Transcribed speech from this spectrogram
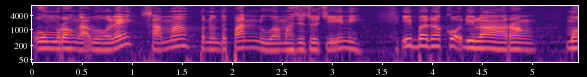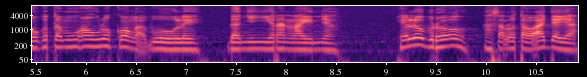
umroh nggak boleh sama penutupan dua masjid suci ini. Ibadah kok dilarang? Mau ketemu Allah kok nggak boleh? Dan nyinyiran lainnya Hello bro, asal lo tahu aja ya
